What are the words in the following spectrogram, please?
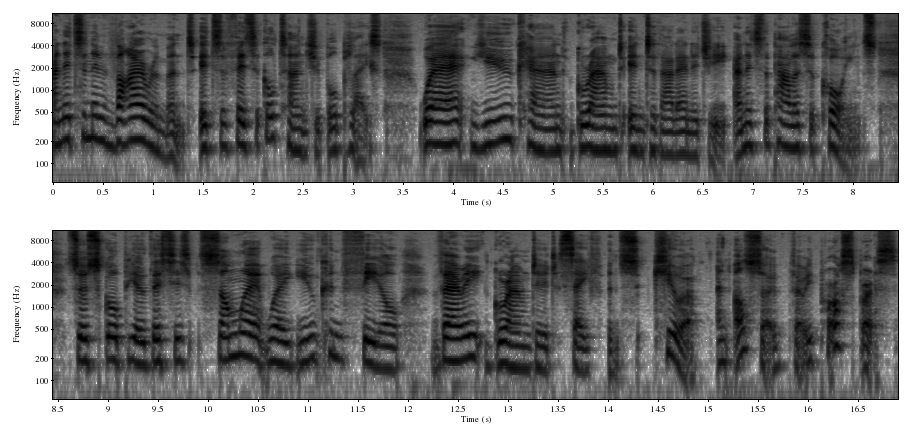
And it's an environment, it's a physical, tangible place where you can ground into that energy. And it's the Palace of Coins. So, Scorpio, this is somewhere where you can feel very grounded, safe, and secure, and also very prosperous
